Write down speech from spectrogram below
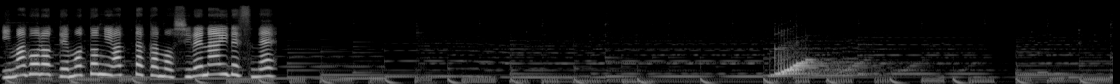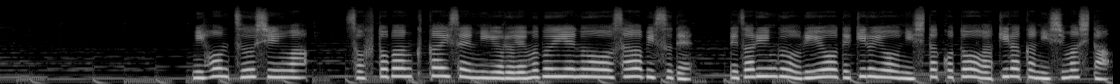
今頃手元にあったかもしれないですね。日本通信は、ソフトバンク回線による MVNO サービスで、テザリングを利用できるようにしたことを明らかにしました。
